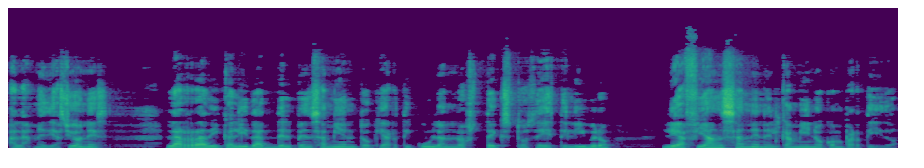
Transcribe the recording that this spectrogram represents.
a las mediaciones, la radicalidad del pensamiento que articulan los textos de este libro le afianzan en el camino compartido.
